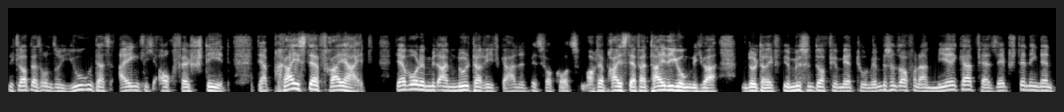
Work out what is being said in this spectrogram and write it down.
ich glaube, dass unsere Jugend das eigentlich auch versteht. Der Preis der Freiheit, der wurde mit einem Nulltarif gehandelt bis vor kurzem. Auch der Preis der Verteidigung, nicht wahr? Nulltarif. Wir müssen dafür mehr tun. Wir müssen uns auch von Amerika verselbstständigen, denn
